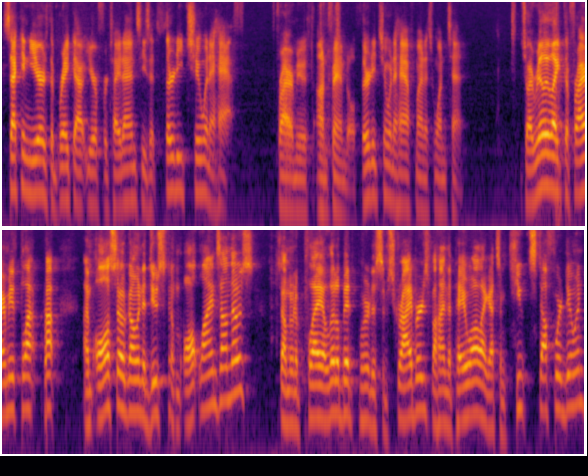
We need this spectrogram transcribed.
Second year is the breakout year for tight ends. He's at 32 and a half. Freiermuth on FanDuel, 32 and a half minus 110. So I really like the Freiermuth prop. I'm also going to do some alt lines on those. So I'm going to play a little bit for the subscribers behind the paywall. I got some cute stuff we're doing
